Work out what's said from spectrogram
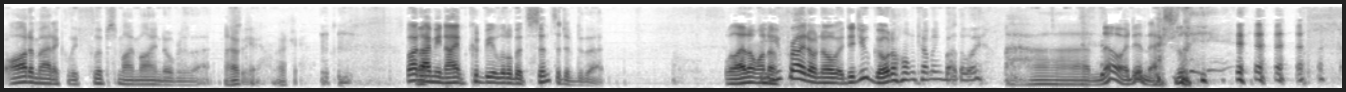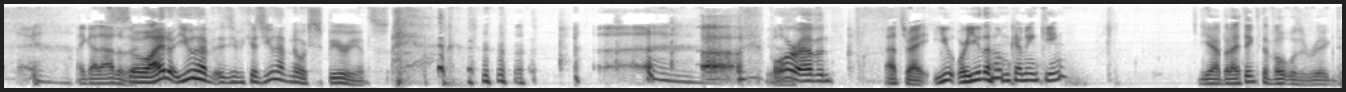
automatically flips my mind over to that. Okay, okay. But Well- I mean, I could be a little bit sensitive to that. Well, I don't want to. You probably don't know. Did you go to homecoming, by the way? Uh, no, I didn't actually. I got out of So it. So I don't. You have because you have no experience. Poor Evan. That's right. You were you the Homecoming King? Yeah, but I think the vote was rigged.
